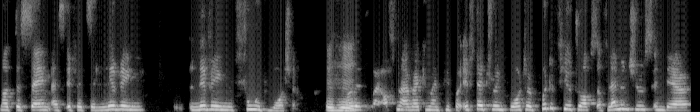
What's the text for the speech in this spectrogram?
not the same as if it's a living living food water. Mhm. Well, that's why often I recommend people if they drink water, put a few drops of lemon juice in there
